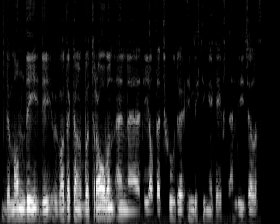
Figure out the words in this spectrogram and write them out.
de man die, die wat ik kan betrouwen en die altijd goede inlichtingen geeft en die zelf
